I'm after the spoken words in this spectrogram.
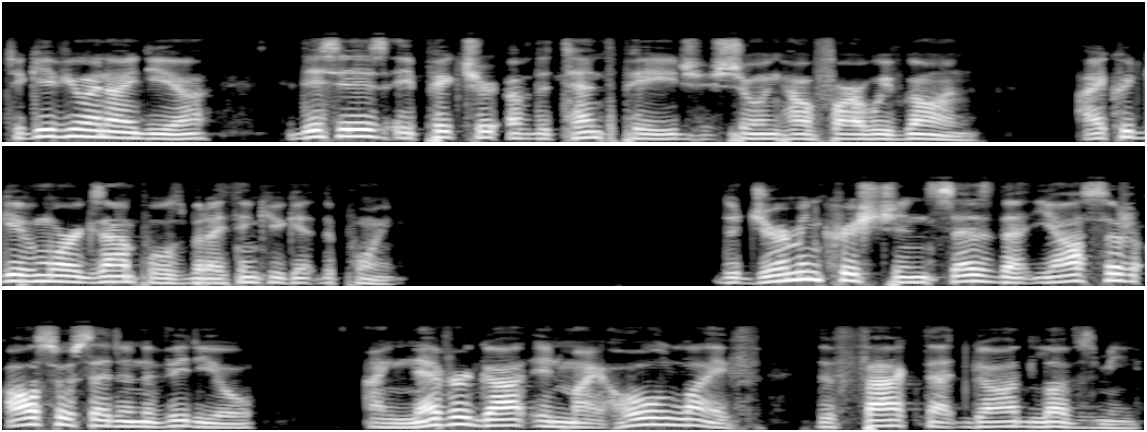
To give you an idea, This is a picture of the 10th page showing how far we've gone. I could give more examples, but I think you get the point. The German Christian says that Yasser also said in a video, I never got in my whole life the fact that God loves me.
